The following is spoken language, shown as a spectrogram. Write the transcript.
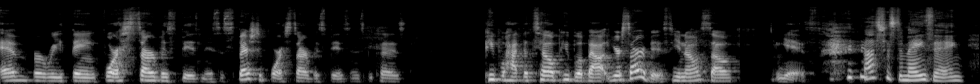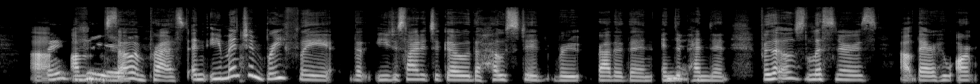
everything for a service business, especially for a service business, because people have to tell people about your service, you know? So, yes. That's just amazing. Uh, I'm you. so impressed. And you mentioned briefly that you decided to go the hosted route rather than independent. Yeah. For those listeners out there who aren't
